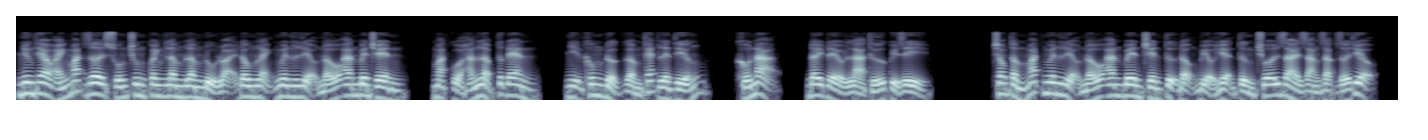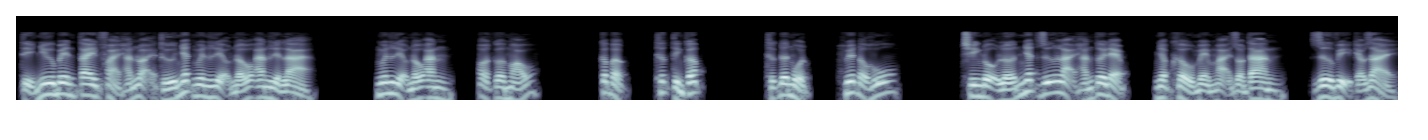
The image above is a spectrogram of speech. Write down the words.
Nhưng theo ánh mắt rơi xuống chung quanh lâm lâm đủ loại đông lạnh nguyên liệu nấu ăn bên trên, mặt của hắn lập tức đen, nhịn không được gầm thét lên tiếng, khốn nạn, đây đều là thứ quỷ gì. Trong tầm mắt nguyên liệu nấu ăn bên trên tự động biểu hiện từng chuỗi dài ràng dặc giới thiệu, tỉ như bên tay phải hắn loại thứ nhất nguyên liệu nấu ăn liền là Nguyên liệu nấu ăn, hột cơ máu. Cấp bậc, thức tỉnh cấp. Thực đơn một huyết đậu hũ. Trình độ lớn nhất giữ lại hắn tươi đẹp, nhập khẩu mềm mại giòn tan, dư vị kéo dài.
